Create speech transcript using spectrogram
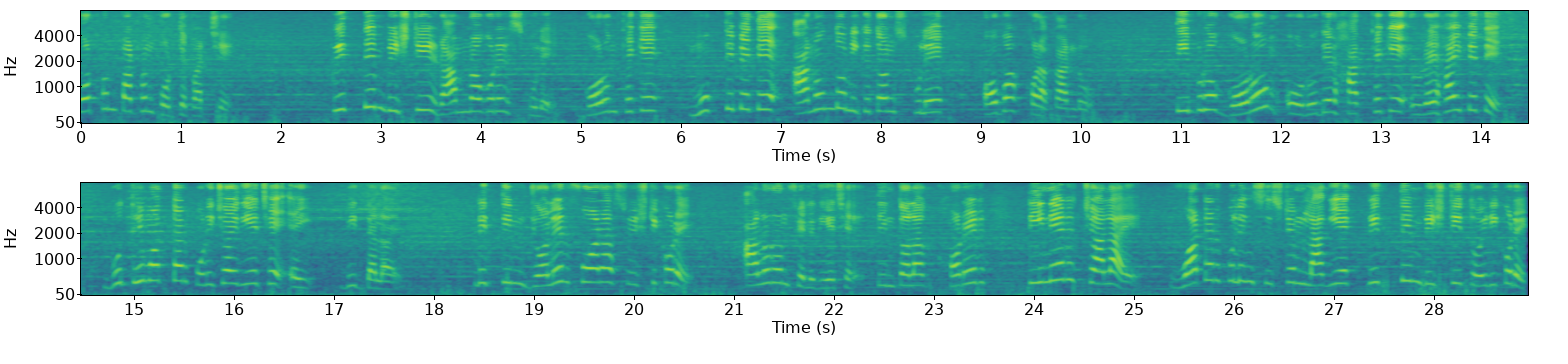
পঠন পাঠন করতে পারছে। কৃত্রিম বৃষ্টি রামনগরের স্কুলে। গরম থেকে মুক্তি পেতে আনন্দ নিকেতন স্কুলে অবাক করা কাণ্ড। তীব্র গরম ও রোদের হাত থেকে রেহাই পেতে বুদ্ধিমত্তার পরিচয় দিয়েছে এই বিদ্যালয়। কৃত্রিম জলের ফোয়ারা সৃষ্টি করে আলোড়ন ফেলে দিয়েছে। তিনতলা ঘরের টিনের চালায় ওয়াটার কুলিং সিস্টেম লাগিয়ে কৃত্রিম বৃষ্টি তৈরি করে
